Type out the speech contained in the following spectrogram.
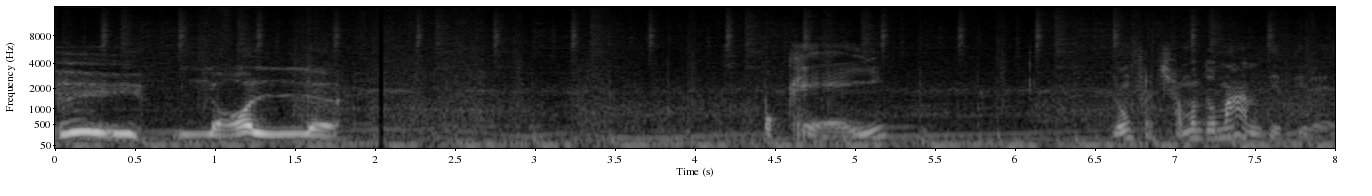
LOL. Ok. Non facciamo domande direi.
